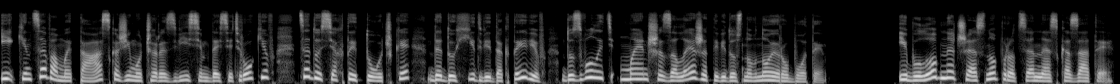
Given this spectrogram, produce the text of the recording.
І кінцева мета, скажімо, через 8-10 років, це досягти точки, де дохід від активів дозволить менше залежати від основної роботи. І було б нечесно про це не сказати.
